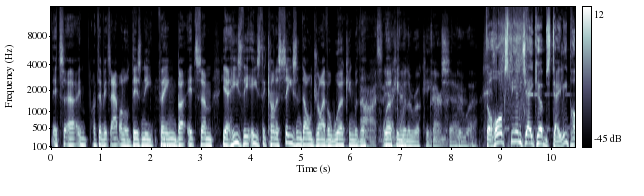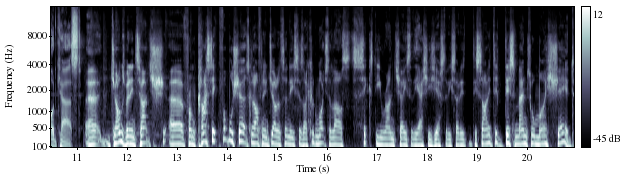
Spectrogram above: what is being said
it's uh, I don't know if it's Apple or Disney thing, but it's um yeah he's the he's the kind of seasoned old driver working with a Oh, I see, working okay. with a rookie. Fair so yeah. uh, The Hawksbee and Jacobs Daily Podcast. uh, John's been in touch uh, from Classic Football Shirts. Good afternoon, Jonathan. He says I couldn't watch the last sixty run chase of the Ashes yesterday, so I decided to dismantle my shed.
